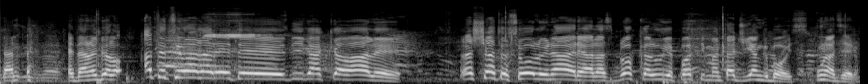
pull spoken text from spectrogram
Dan- e danno il viola. Attenzione alla rete di Caccavale. Lasciato solo in area, la sblocca lui e porta in vantaggio Young Boys. 1-0.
